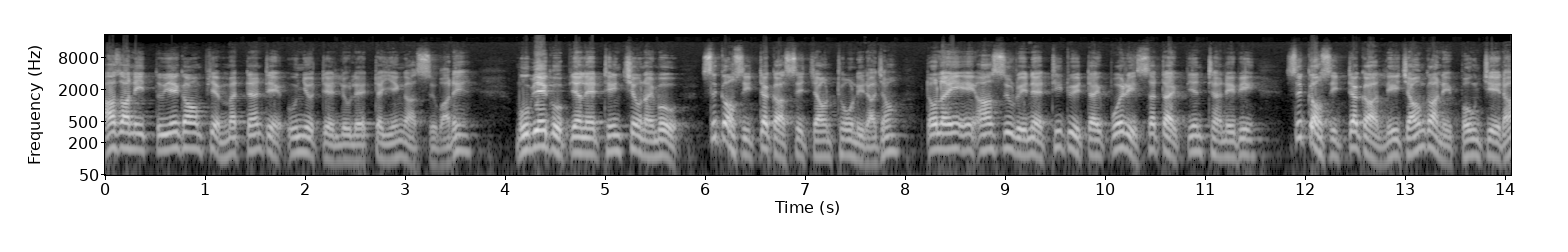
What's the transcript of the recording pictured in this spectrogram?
အာဇာနည်သူရဲကောင်းဖြစ်မှတ်တမ်းတင်ဥညွတ်တယ်လို့လည်းတရင်ကဆိုပါတယ်။မူပြဲကိုပြန်လည်ထင်းချုပ်နိုင်ဖို့စစ်ကောင်စီတပ်ကစစ်ကြောင်းထိုးနေတာကြောင့်တော်လိုင်းအင်အားစုတွေနဲ့ထိတွေ့တိုက်ပွဲတွေဆက်တိုက်ပြင်းထန်နေပြီးစစ်ကောင်စီတပ်ကလေကြောင်းကနေပုံကျဲတာ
